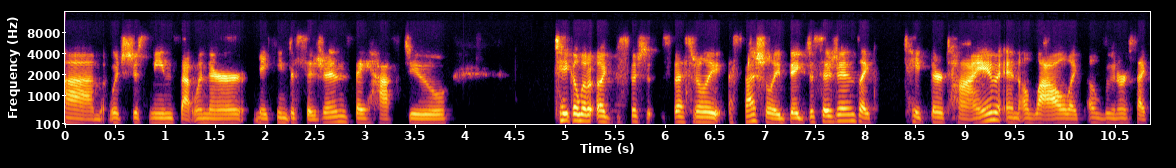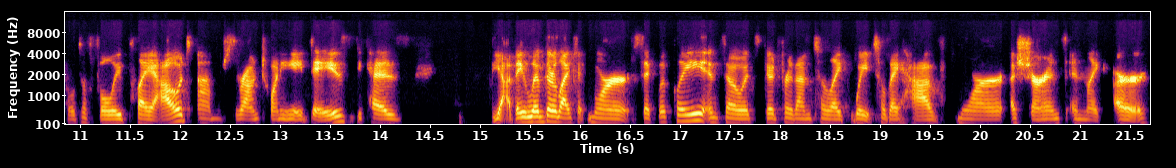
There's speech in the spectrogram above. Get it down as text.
um, which just means that when they're making decisions they have to take a little like especially especially big decisions like take their time and allow like a lunar cycle to fully play out, um, which is around 28 days, because yeah, they live their life more cyclically. And so it's good for them to like wait till they have more assurance and like are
